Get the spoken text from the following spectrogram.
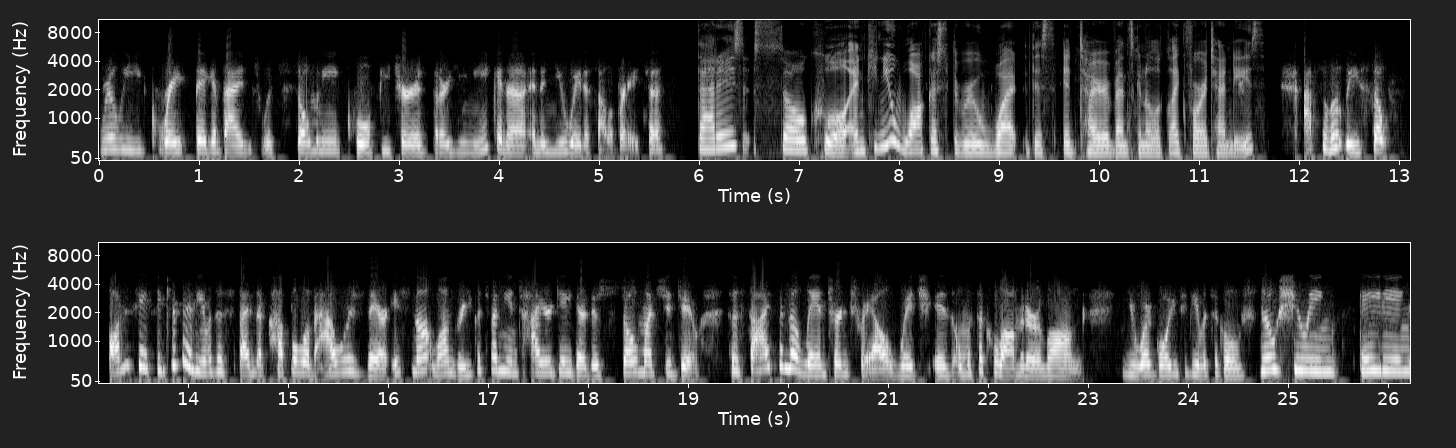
really great big event with so many cool features that are unique and a, and a new way to celebrate. That is so cool. And can you walk us through what this entire event's going to look like for attendees? Absolutely. So honestly, I think you're going to be able to spend a couple of hours there, if not longer. You could spend the entire day there. There's so much to do. So, aside from the Lantern Trail, which is almost a kilometer long, you are going to be able to go snowshoeing, skating.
